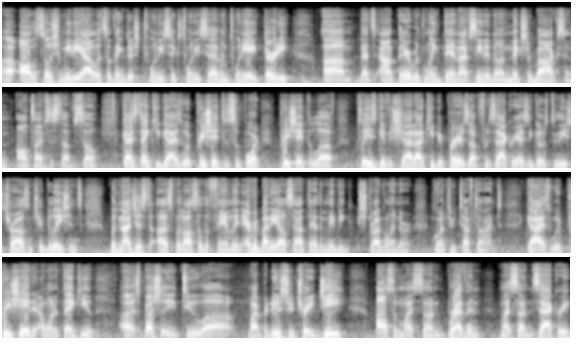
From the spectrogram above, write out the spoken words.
uh, all the social media outlets. I think there's 26, 27, 28, 30 um, that's out there with LinkedIn. I've seen it on Mixerbox and all types of stuff. So, guys, thank you guys. We appreciate the support, appreciate the love. Please give a shout out. Keep your prayers up for Zachary as he goes through these trials and tribulations, but not just to us, but also the family and everybody else out there that may be struggling or going through tough times. Guys, we appreciate it. I want to thank you, uh, especially to uh, my producer, Trey G. Also to my son Brevin, my son Zachary,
